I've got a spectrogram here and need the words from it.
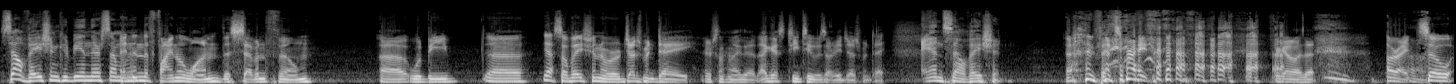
Salvation could be in there somewhere. and then the final one, the seventh film, uh, would be uh, yeah, salvation or Judgment Day or something like that. I guess T two is already Judgment Day. and salvation. that's right. Forgot about that. All right, so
